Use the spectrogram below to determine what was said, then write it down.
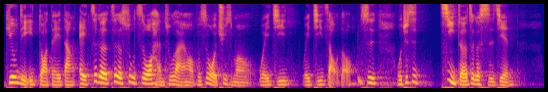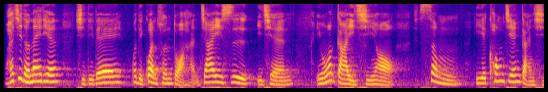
九二一大地震，哎，这个这个数字我喊出来哦，不是我去什么维基维基找的哦，是我就是记得这个时间。我还记得那一天是伫咧，我伫冠村大汉嘉义是以前，因为我嘉义市吼，算伊的空间感是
